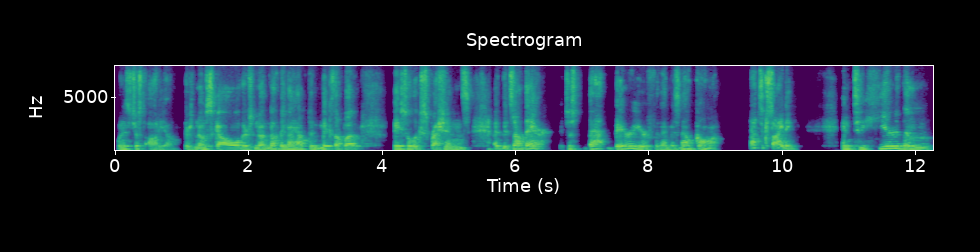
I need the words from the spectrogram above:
when it's just audio. There's no scowl. There's no nothing I have to mix up a facial expressions. Uh, it's not there. It's just that barrier for them is now gone. That's exciting. And to hear them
